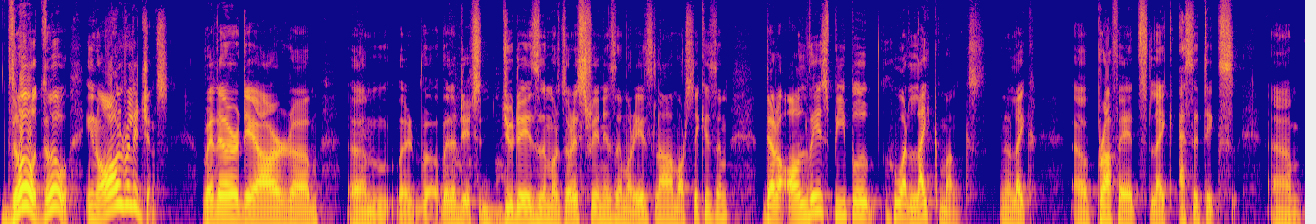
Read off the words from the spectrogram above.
Though, though, in all religions, whether they are um, um, whether it's Judaism or Zoroastrianism or Islam or Sikhism, there are always people who are like monks. You know, like uh, prophets, like ascetics. Um,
